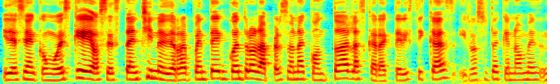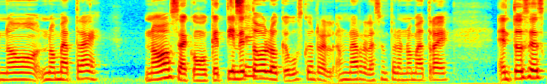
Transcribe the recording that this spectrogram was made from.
Y decían, como es que, o sea, está en chino y de repente encuentro a la persona con todas las características y resulta que no me, no, no me atrae, ¿no? O sea, como que tiene todo lo que busco en una relación, pero no me atrae. Entonces,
